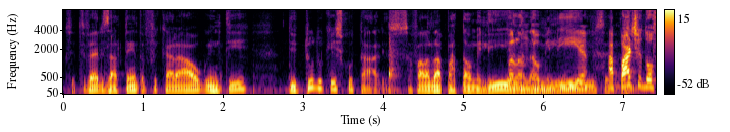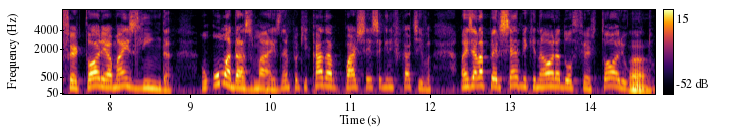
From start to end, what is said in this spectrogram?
Se tiveres atento, ficará algo em ti de tudo o que escutares. Você fala da parte da homilia. falando né, da homilia. A parte do ofertório é a mais linda. Um- Uma das mais, né? Porque cada parte é significativa. Mas ela percebe que na hora do ofertório, Ah. Guto,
